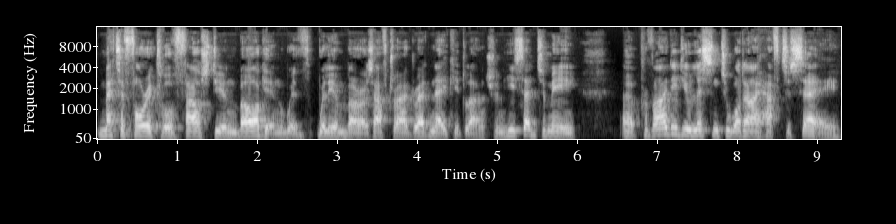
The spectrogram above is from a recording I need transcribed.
metaphorical Faustian bargain with William Burroughs after I'd read Naked Lunch. And he said to me, uh, provided you listen to what I have to say,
